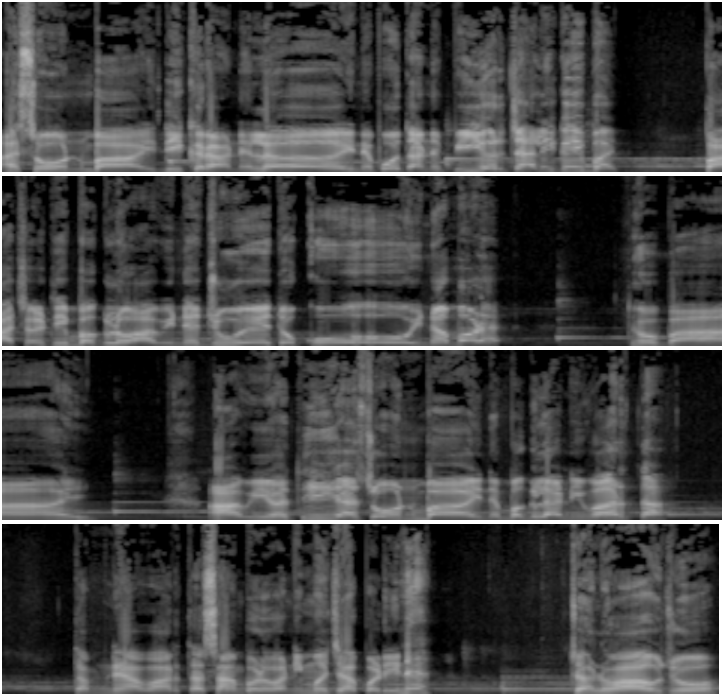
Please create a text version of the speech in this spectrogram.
આ સોનબાઈ દીકરાને લઈને પોતાને પિયર ચાલી ગઈ ભાઈ. પાછળથી બગલો આવીને જુએ તો કોઈ ન મળે. તો ભાઈ, આવી હતી આ સોનબાઈ ને બગલાની વાર્તા. તમને આ વાર્તા સાંભળવાની મજા પડી ને? ચાલો આવજો.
